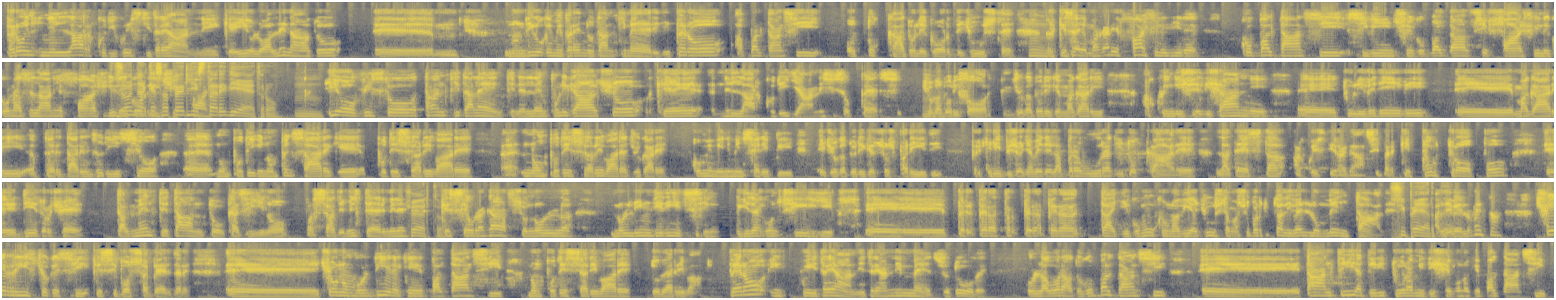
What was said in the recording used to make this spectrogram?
Però nell'arco di questi tre anni che io l'ho allenato, ehm, non dico che mi prendo tanti meriti, però a Baldanzi ho toccato le corde giuste. Mm. Perché sai, magari è facile dire con Baldanzi si vince, con Baldanzi è facile, con Aslani è facile. Bisogna anche sapergli stare dietro. Mm. Io ho visto tanti talenti nell'Empoli Calcio che nell'arco degli anni si sono persi. Mm. Giocatori forti, giocatori che magari a 15-16 anni eh, tu li vedevi e magari eh, per dare un giudizio eh, non potevi non pensare che potessero arrivare, eh, non potessero arrivare a giocare come minimo in Serie B e i giocatori che sono spariti, perché lì bisogna avere la bravura di toccare la testa a questi ragazzi, perché purtroppo eh, dietro c'è talmente tanto casino, passatemi il termine, certo. che se un ragazzo non, non li indirizzi, gli dai consigli eh, per, per, per, per, dargli comunque una via giusta, ma soprattutto a livello mentale, si perde. A livello mentale c'è il rischio che si, che si possa perdere. Eh, ciò non vuol dire che Baldanzi non potesse arrivare dove è arrivato, però in quei tre anni, tre anni e mezzo dove ho lavorato con Baldanzi, eh, tanti addirittura mi dicevano che Baldanzi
